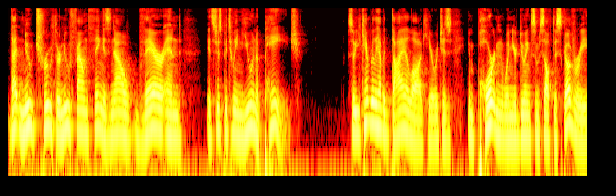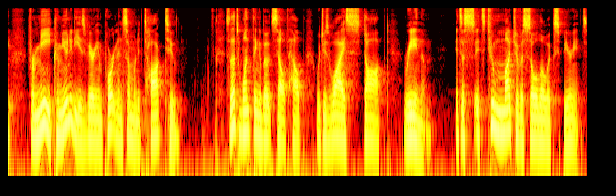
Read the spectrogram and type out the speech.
that new truth or newfound thing is now there and it's just between you and a page. So you can't really have a dialogue here, which is important when you're doing some self discovery. For me, community is very important and someone to talk to. So that's one thing about self-help, which is why I stopped reading them. It's a it's too much of a solo experience.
